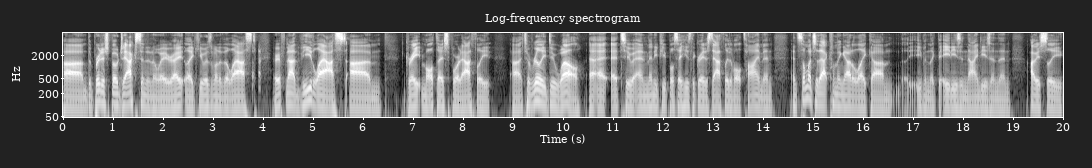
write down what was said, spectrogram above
um, the British Bo Jackson in a way, right? Like he was one of the last, or if not the last, um, great multi-sport athlete uh, to really do well at, at to and many people say he's the greatest athlete of all time and and so much of that coming out of like um, even like the 80s and 90s and then obviously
